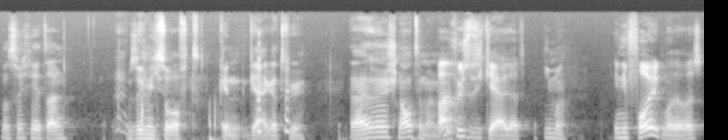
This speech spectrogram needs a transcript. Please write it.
Was soll ich dir jetzt sagen? Wieso ich mich so oft ge geärgert fühle. Ja, also eine Schnauze, Mann. Wann fühlst du dich geärgert? Immer. In den Folgen oder was?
